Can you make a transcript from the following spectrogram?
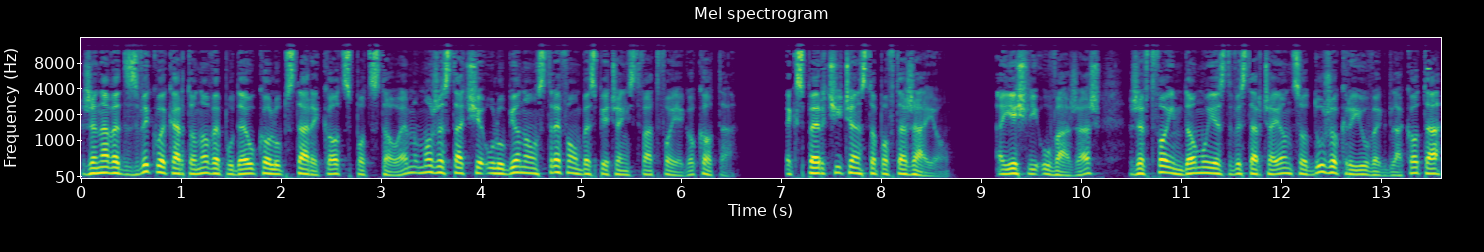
że nawet zwykłe kartonowe pudełko lub stary koc pod stołem może stać się ulubioną strefą bezpieczeństwa twojego kota? Eksperci często powtarzają, a jeśli uważasz, że w twoim domu jest wystarczająco dużo kryjówek dla kota,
